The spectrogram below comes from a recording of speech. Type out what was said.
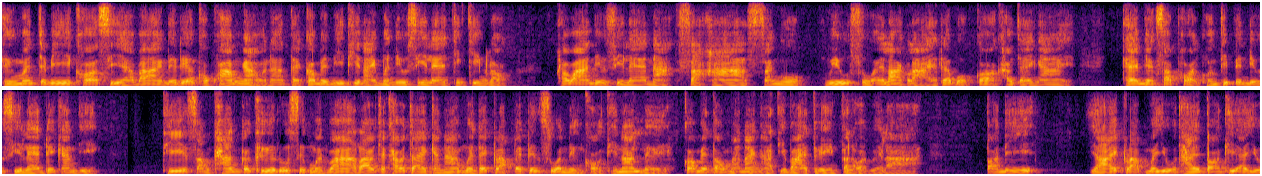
ถึงมันจะมีข้อเสียบ้างในเรื่องของความเหงานะ แต่ก็ไม่มีที่ไหนเหมือนนิวซีแลนด์จริงๆหรอก เพราะว่านิวซีแลนด์น่ะสะอาด สงบ วิวสวยหลากหลาย ระบบก็เข้าใจง่าย แถมยังซัพพอร์ตคนที่เป็นนิวซีแลนด์ด้วยกันอีก ที่สำคัญก็คือรู้สึกเหมือนว่าเราจะเข้าใจกันนะ เหมือนได้กลับไปเป็นส่วนหนึ่งของที่นั่นเลย ก็ไม่ต้องมานั่งอธิบายตัวเองตลอดเวลา ตอนนี้ย้ายกลับมาอยู่ไทยตอนที่อายุ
